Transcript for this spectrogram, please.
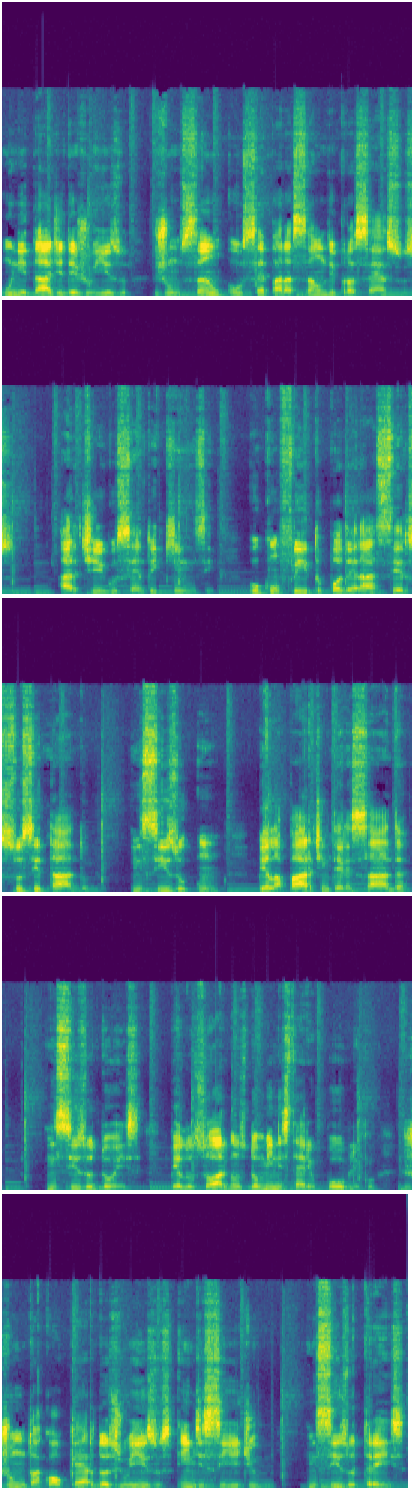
unidade de juízo, junção ou separação de processos. Artigo 115. O conflito poderá ser suscitado, inciso 1, pela parte interessada, inciso 2, pelos órgãos do Ministério Público junto a qualquer dos juízos em dissídio, inciso 3,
